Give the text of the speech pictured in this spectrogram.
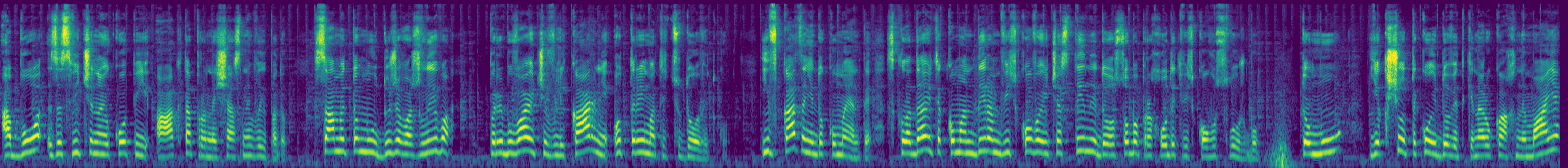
або засвідченої копії акта про нещасний випадок. Саме тому дуже важливо, перебуваючи в лікарні, отримати цю довідку. І вказані документи складаються командиром військової частини, де особа проходить військову службу. Тому, якщо такої довідки на руках немає,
